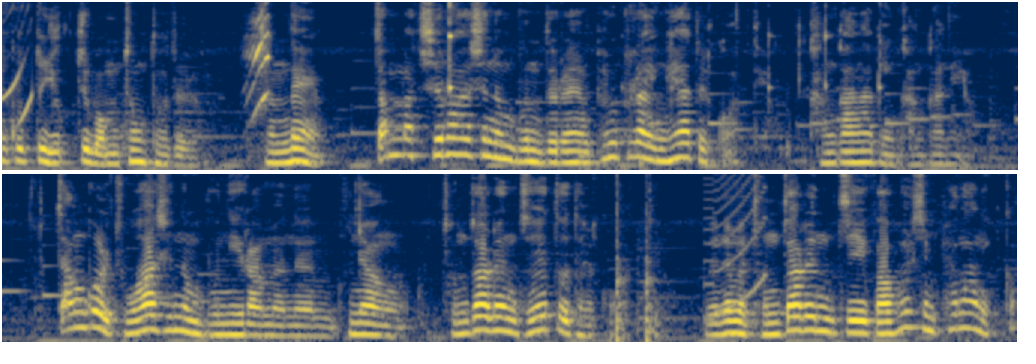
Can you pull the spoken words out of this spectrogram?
이것도 육즙 엄청 터져요. 근데 짠맛 싫어하시는 분들은 팬프라잉 해야 될 것 같아요. 간간하긴 간간해요. 짠 걸 좋아하시는 분이라면 은 그냥 전자레인지 해도 될 것 같아요. 왜냐면 전자레인지가 훨씬 편하니까.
